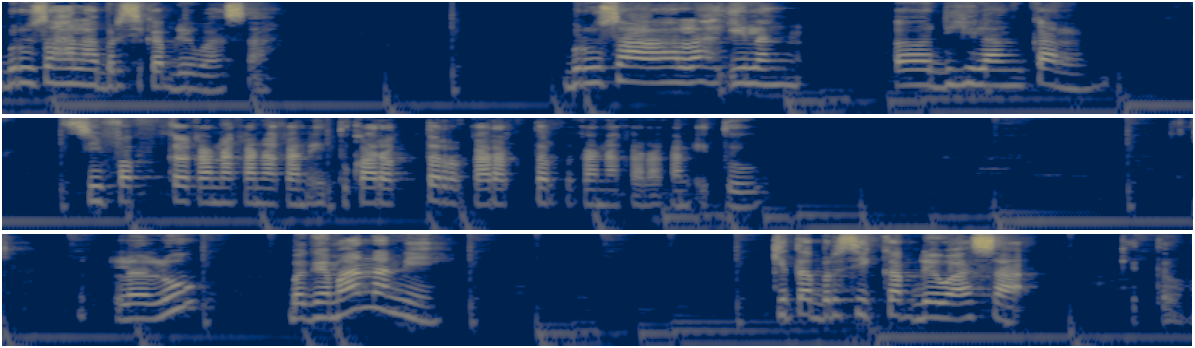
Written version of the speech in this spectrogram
berusahalah bersikap dewasa. Berusahalah hilang uh, dihilangkan sifat kekanak-kanakan itu, karakter-karakter kekanak-kanakan itu. Lalu bagaimana nih kita bersikap dewasa gitu.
